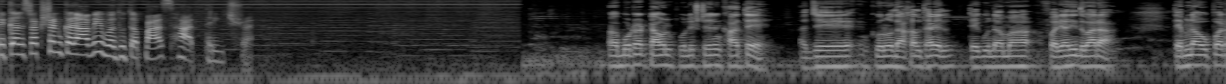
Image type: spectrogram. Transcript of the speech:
રિકન્સ્ટ્રક્શન કરાવી વધુ તપાસ હાથ ધરી છે. બોટાદ ટાઉન પોલીસ સ્ટેશન ખાતે જે ગુનો દાખલ થયેલ તે ગુનામાં ફરિયાદી દ્વારા તેમના ઉપર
